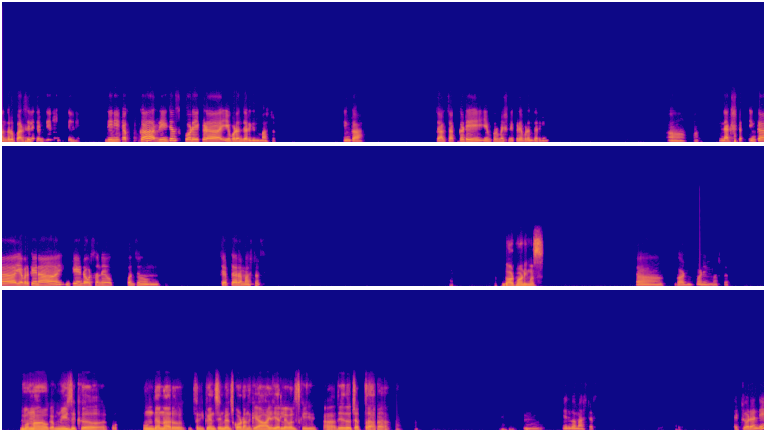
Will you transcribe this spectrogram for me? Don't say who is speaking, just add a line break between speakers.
అందరూ పరిశీలించండి. దీని దీని యొక్క రీజన్స్ కూడా ఇక్కడ ఇవ్వడం జరిగింది మాస్టర్. ఇంకా చాలా చక్కటి ఇన్ఫర్మేషన్ ఇక్కడ ఇవ్వడం జరిగింది. నెక్స్ట్ ఇంకా ఎవరికైనా ఇంకేం డౌట్స్ ఉన్నాయో కొంచెం చెప్తారా మాస్టర్స్
గుడ్ మార్నింగ్ మస్
గుడ్ మార్నింగ్ మాస్టర్
మొన్న ఒక మ్యూజిక్ ఉంది అన్నారు ఫ్రీక్వెన్సీని పెంచుకోవడానికి ఆ ఇయర్ లెవెల్స్కి అదేదో చెప్తారా?
ఇదిగో మాస్టర్. ఇక్కడ చూడండి.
